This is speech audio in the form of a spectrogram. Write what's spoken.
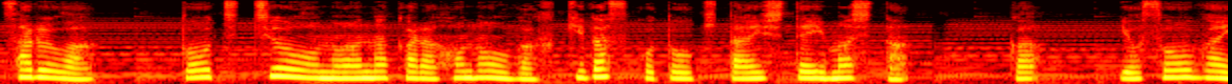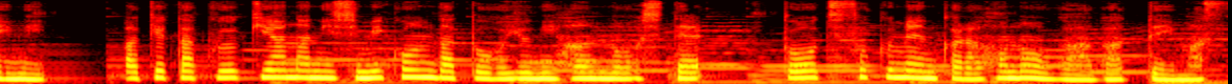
猿は、トーチ中央の穴から炎が噴き出すことを期待していました。が、予想外に、開けた空気穴に染み込んだ灯油に反応して、トーチ側面から炎が上がっています。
